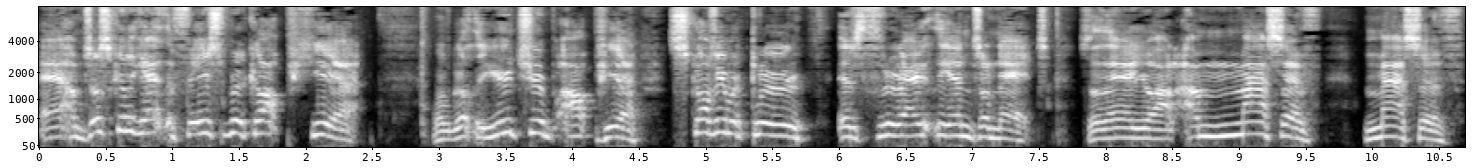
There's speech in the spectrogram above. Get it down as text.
uh, I'm just going to get the Facebook up here. We've got the YouTube up here. Scottie McClue is throughout the internet. So there you are. A massive, massive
